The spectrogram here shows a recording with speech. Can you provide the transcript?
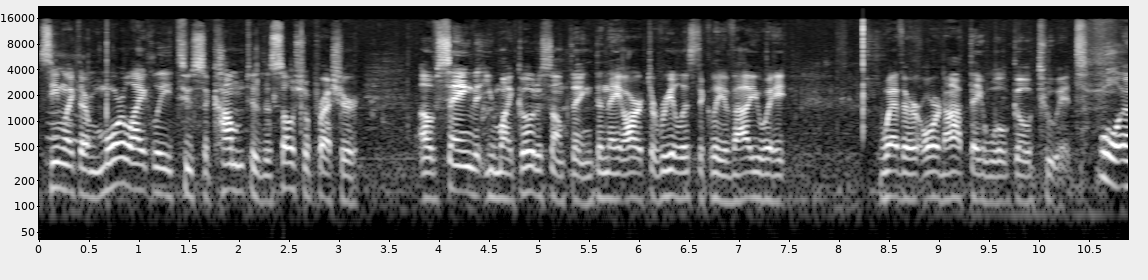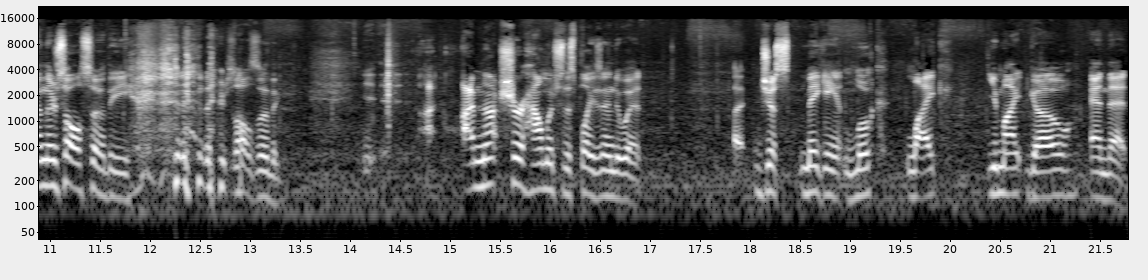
seem like they're more likely to succumb to the social pressure of saying that you might go to something than they are to realistically evaluate whether or not they will go to it. Well, and there's also the there's also the I, I'm not sure how much this plays into it. Uh, just making it look like you might go, and that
